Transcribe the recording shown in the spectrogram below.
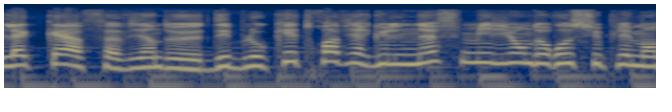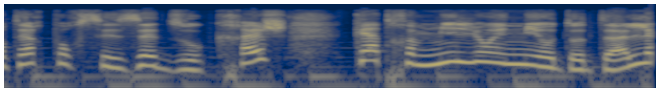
La CAF vient de débloquer 3,9 millions d'euros supplémentaires pour ses aides aux crèches, 4 millions et demi au total.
